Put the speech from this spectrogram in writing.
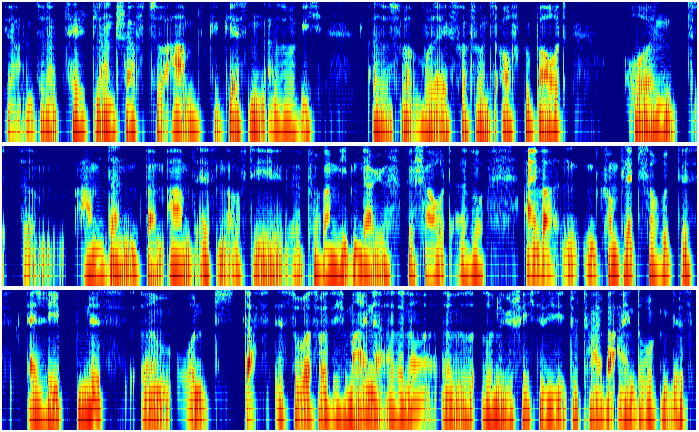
ja, in so einer Zeltlandschaft zu Abend gegessen. Also wirklich, also es war, wurde extra für uns aufgebaut und ähm, haben dann beim Abendessen auf die äh, Pyramiden da geschaut. Also einfach ein, ein komplett verrücktes Erlebnis ähm, und das ist sowas, was ich meine. Also ne, äh, so, so eine Geschichte, die total beeindruckend ist,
